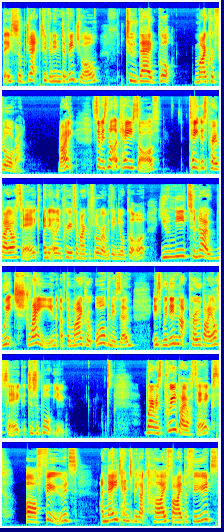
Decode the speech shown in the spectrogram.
that is subjective and individual to their gut microflora, right? So it's not a case of take this probiotic and it'll improve the microflora within your gut. You need to know which strain of the microorganism is within that probiotic to support you. Whereas prebiotics are foods and they tend to be like high fiber foods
